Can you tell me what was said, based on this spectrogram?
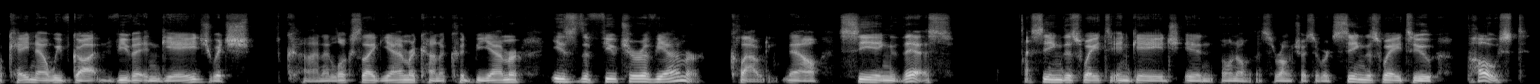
Okay now we've got viva engage which kind of looks like yammer kind of could be yammer. Is the future of yammer cloudy? Now seeing this seeing this way to engage in oh no that's the wrong choice of words seeing this way to post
